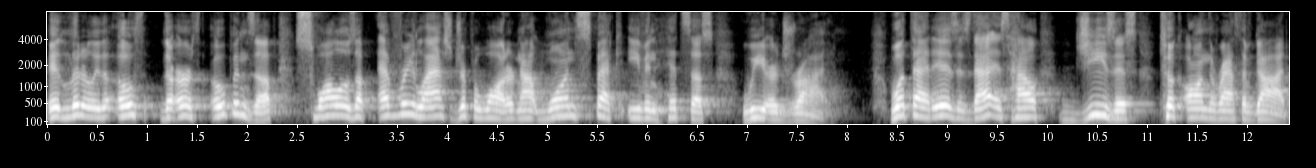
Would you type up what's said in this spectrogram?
it literally, the, oath, the earth opens up, swallows up every last drip of water. Not one speck even hits us. We are dry. What that is, is that is how Jesus took on the wrath of God.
